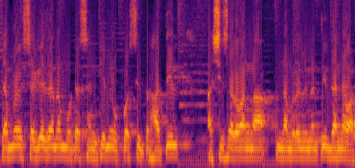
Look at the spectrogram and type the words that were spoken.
त्यामुळे सगळेजण मोठ्या संख्येने उपस्थित राहतील अशी सर्वांना नम्र विनंती. धन्यवाद.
